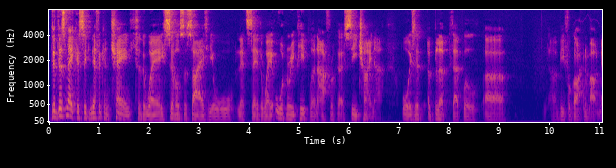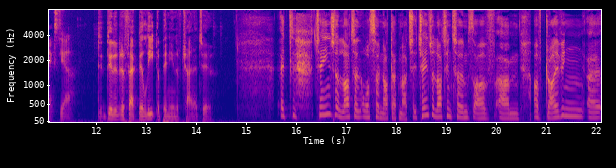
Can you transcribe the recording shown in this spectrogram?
Did this make a significant change to the way civil society, or let's say the way ordinary people in Africa see China? Or is it a blip that will uh, uh, be forgotten about next year? D- did it affect elite opinion of China too? It changed a lot, and also not that much. It changed a lot in terms of um, of driving uh,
